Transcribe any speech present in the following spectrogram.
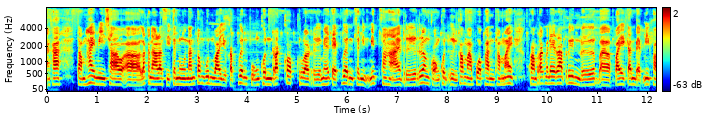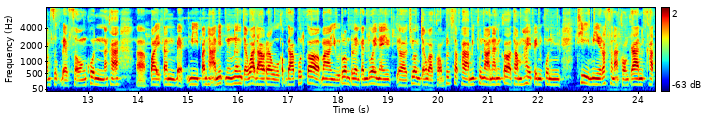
นะคะทำให้มีชาวลัคนาราศีธนูนั้นต้องวุ่นวายอยู่กับเพื่อนฝูงคนรักครอบครัว หรือแม้แต่เพื่อนสนิทมิตรสหาย หรือเรื่องของคนอื่นเข้ามาพัวพันทำให้ความรักไม่ได้ราบรื่น หรืออไปกันแบบมีความสุขแบบสองคนนะคะไปกันแบบมีปัญหานิดนึงเนื่องจากว่าดาวราหูกับดาวพุธก็มาอยู่ร่วมเรือนกันด้วยในช่วงจังหวะของพฤษภามิถุนานั้นก็ทำให้เป็นคนที่มีลักษณะของการขัด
